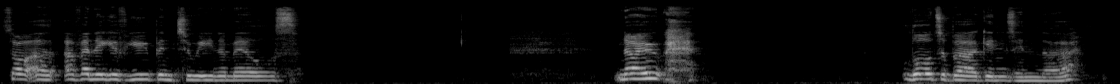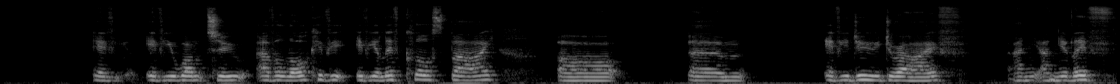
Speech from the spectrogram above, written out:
So uh, have any of you been to Ena Mills? Now, loads of bargains in there. If if you want to have a look, if you if you live close by, or um, if you do drive and and you live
